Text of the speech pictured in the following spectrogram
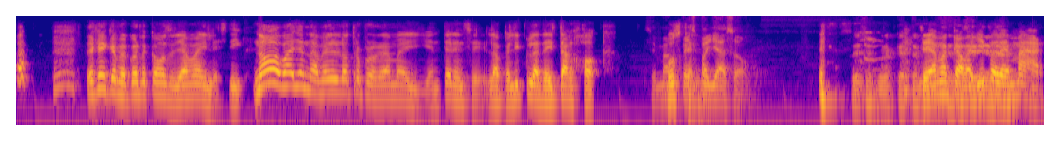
Dejen que me acuerde cómo se llama y les digo. No, vayan a ver el otro programa y entérense. La película de Ethan Hawke. Se llama Pez Payaso. Se llama Caballito de Mar.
